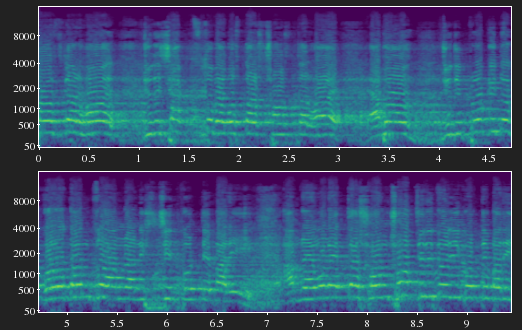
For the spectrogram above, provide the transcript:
সংস্কার হয়, যদি স্বাস্থ্য ব্যবস্থার সংস্কার হয়, এবং যদি প্রকৃত গণতন্ত্র আমরা নিশ্চিত করতে পারি, আমরা এমন একটা সংসদ যদি তৈরি করতে পারি,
